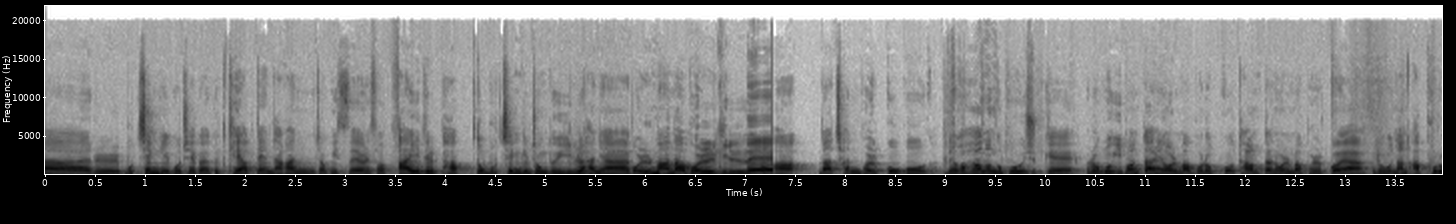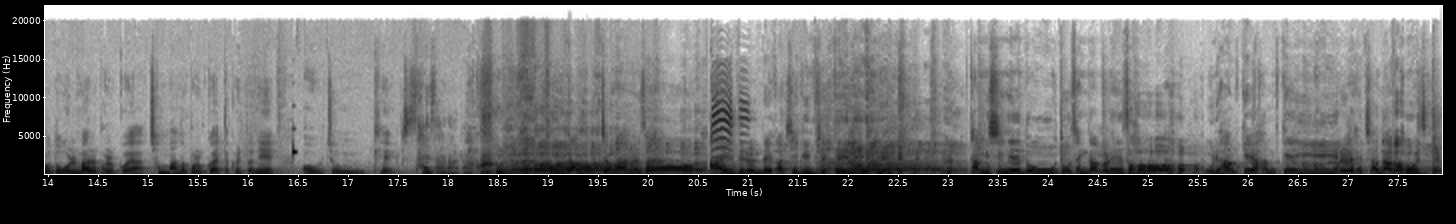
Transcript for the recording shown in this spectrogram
식사를 못 챙기고 제가 그 계약 때 나간 적이 있어요. 그래서 아이들 밥도 못 챙길 정도 일을 하냐. 얼마나 벌길래 아, 나 천 벌 거고 내가 하는 거 보여줄게. 그리고 이번 달엔 얼마 벌었고 다음 달엔 얼마 벌 거야. 그리고 난 앞으로도 얼마를 벌 거야. 천만 원 벌 거야. 딱 그랬더니 어 좀 이렇게 살살하라고 건강 걱정하면서 아이들은 내가 책임질 테니 당신의 노후도 생각을 해서 우리 함께 함께 이 일을 헤쳐나가보자.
